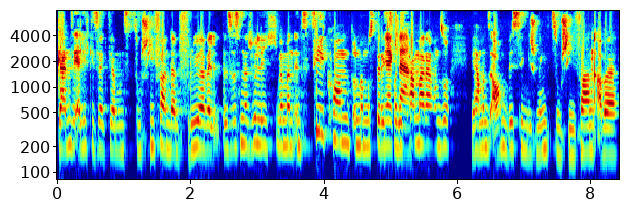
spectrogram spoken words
ganz ehrlich gesagt, wir haben uns zum Skifahren dann früher, weil das ist natürlich, wenn man ins Ziel kommt und man muss direkt ja, vor die Kamera und so, wir haben uns auch ein bisschen geschminkt zum Skifahren, aber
